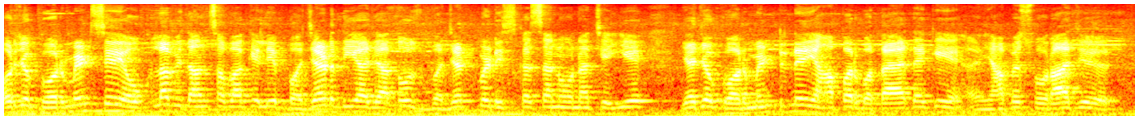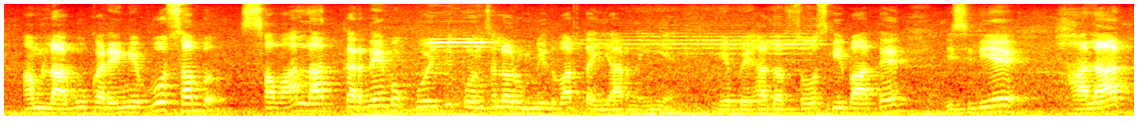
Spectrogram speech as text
और जो गवर्नमेंट से ओखला विधानसभा के लिए बजट दिया जाता है उस बजट पर डिस्कशन होना चाहिए। या जो गवर्नमेंट ने यहाँ पर बताया था कि यहाँ पर स्वराज हम लागू करेंगे, वो सब सवाल करने को कोई भी कौंसलर उम्मीदवार तैयार नहीं है। ये बेहद अफसोस की बात है। इसलिए हालात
